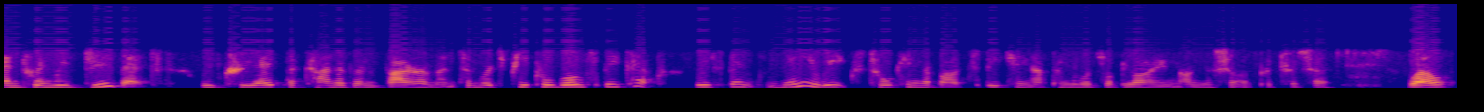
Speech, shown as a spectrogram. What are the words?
And when we do that, we create the kind of environment in which people will speak up. We've spent many weeks talking about speaking up and whistleblowing on the show, Patricia. Well,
